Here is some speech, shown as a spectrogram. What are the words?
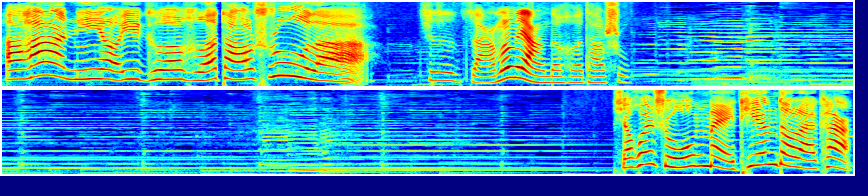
哈哈！你有一棵核桃树了，这是咱们俩的核桃树。小灰鼠每天都来看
